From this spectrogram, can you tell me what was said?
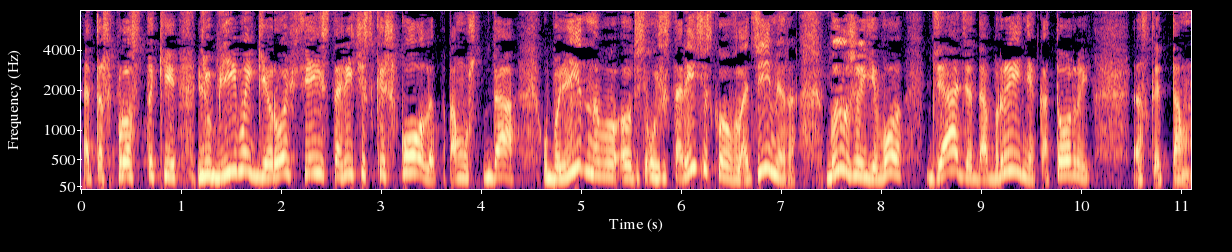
Это ж просто-таки любимый герой всей исторической школы, потому что, да, у былинного, э, то есть у исторического Владимира был же его дядя Добрыня, который, так сказать, там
